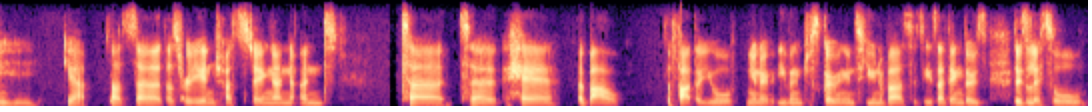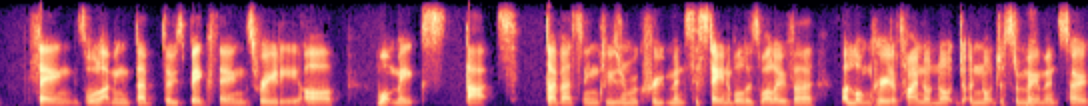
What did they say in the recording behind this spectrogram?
mm-hmm. yeah that's uh, that's really interesting and and to to hear about the fact that you're you know even just going into universities i think those those little things or i mean those big things really are what makes that diversity and inclusion recruitment sustainable as well over a long period of time, or not not just a moment. So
